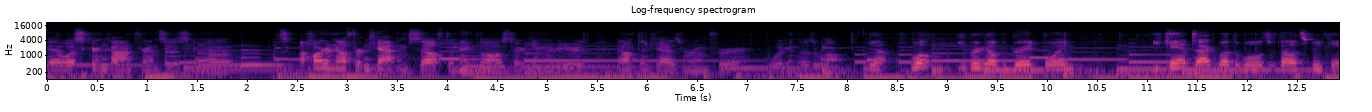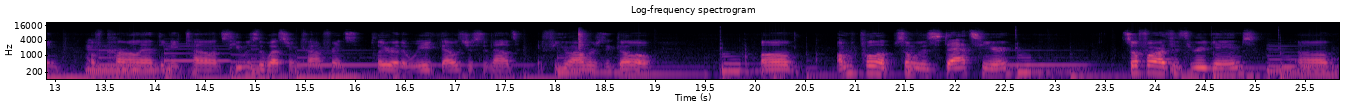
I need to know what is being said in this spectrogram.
yeah, Western Conference is going to it's hard enough for Cat himself to make the All Star game every year. I don't think he has room for Wiggins as well. Yeah. Well, you bring up a great point. You can't talk about the Wolves without speaking of Karl-Anthony Towns. He was the Western Conference Player of the Week. That was just announced a few hours ago. Um, I'm gonna pull up some of his stats here. So far through three games, um,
